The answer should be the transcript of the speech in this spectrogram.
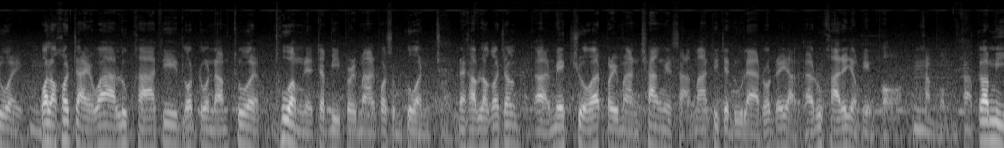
ช่วยอืมว่าะเราเข้าใจว่าลูกค้าที่รถโดนน้ำท่วมท่วมเนี่ยจะมีปริมาณพอสมควรใช่นะครับเราก็ต้องเอ่อ make sure ว่าปริมาณช่างเนี่ยสามารถที่จะดูแลรถได้อย่างเอ่อลูกค้าได้อย่างเพียงพอครับผมครับก็มี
